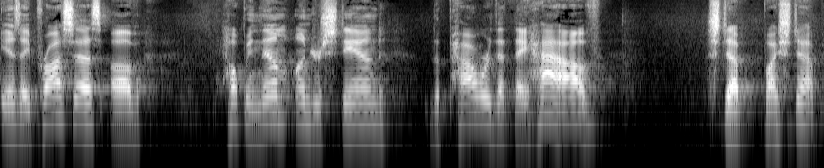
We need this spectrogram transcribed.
is a process of helping them understand the power that they have step by step.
